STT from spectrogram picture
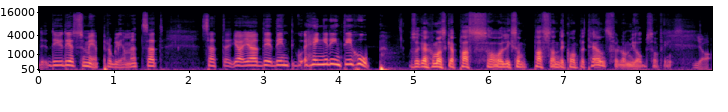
Det, det är ju det som är problemet. Så att, så att ja, ja, det, det inte, hänger inte ihop. Och så kanske man ska passa, ha liksom passande kompetens för de jobb som finns. Ja.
